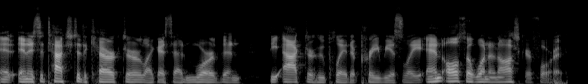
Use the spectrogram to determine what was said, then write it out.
and, and it's attached to the character, like I said, more than the actor who played it previously, and also won an Oscar for it.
